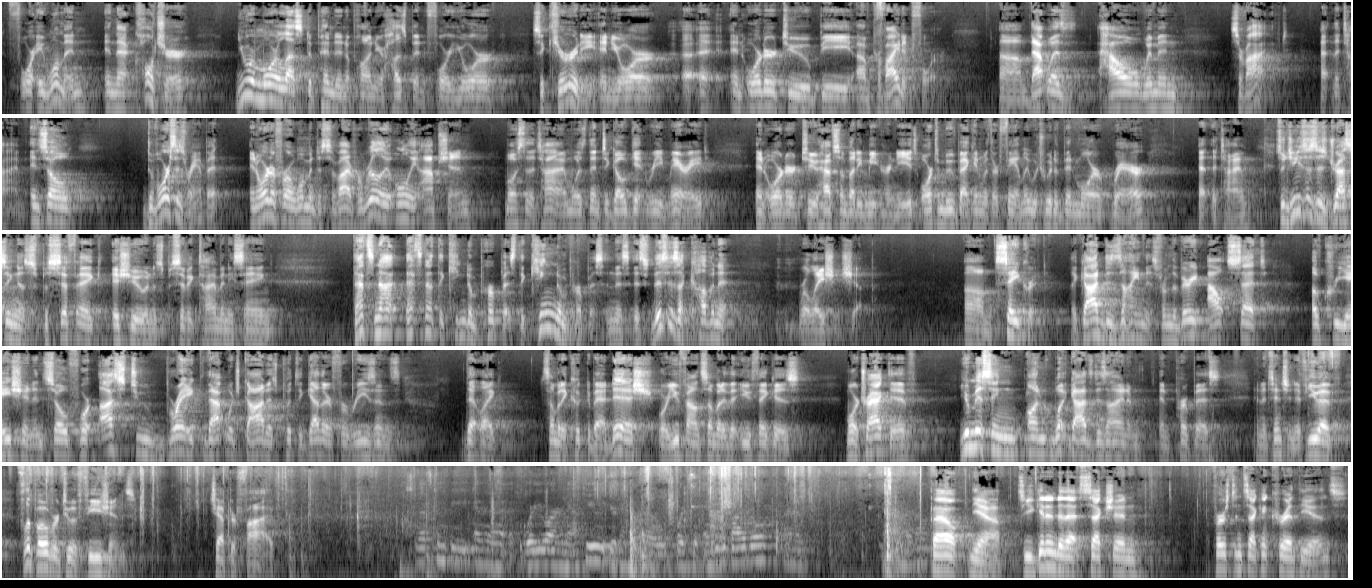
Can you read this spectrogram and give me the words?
for a woman in that culture, you are more or less dependent upon your husband for your security in your uh, in order to be um, provided for. Um, that was how women survived at the time, and so divorce is rampant. In order for a woman to survive, her really only option most of the time was then to go get remarried in order to have somebody meet her needs or to move back in with her family, which would have been more rare at the time. So Jesus is addressing a specific issue in a specific time, and he's saying, that's not, that's not the kingdom purpose. The kingdom purpose in this is this is a covenant relationship, um, sacred. Like God designed this from the very outset of creation. And so for us to break that which God has put together for reasons that like somebody cooked a bad dish or you found somebody that you think is more attractive, you're missing on what God's design and, and purpose and intention. If you have flip over to Ephesians chapter 5. So that's going to be in the, where you are in Matthew, you're going to go towards the end of the Bible, kind of in the middle. About, yeah. So you get into that section, 1st and 2nd Corinthians,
